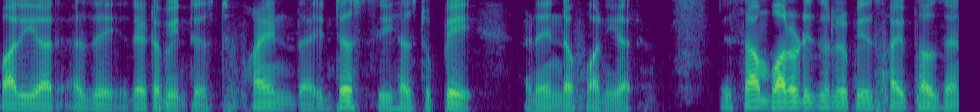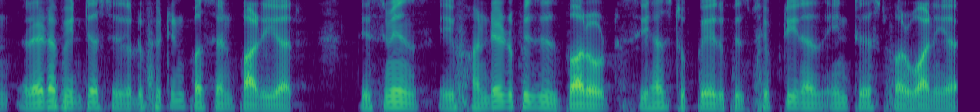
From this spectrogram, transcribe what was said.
per year as a rate of interest. Find the interest she has to pay at the end of one year. The sum borrowed is rupees 5000, rate of interest is equal to 15% per year. This means if 100 rupees is borrowed, she has to pay rupees 15 as interest for one year.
